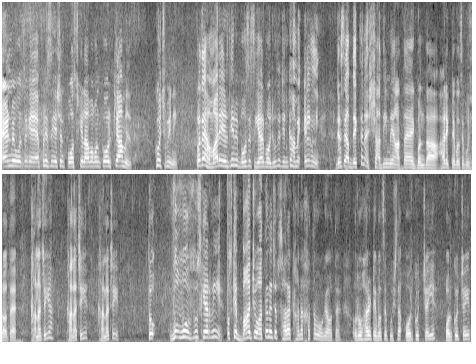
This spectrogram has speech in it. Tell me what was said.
एंड में वो सके अप्रिसिएशन पोस्ट के अलावा उनको और क्या मिलता है? कुछ भी नहीं। पता है, हमारे इर्द गिर्द भी बहुत से सी मौजूद है जिनका हमें इल्म नहीं है। जैसे आप देखते हैं ना, शादी में आता है एक बंदा, हर एक टेबल से पूछा होता है, खाना चाहिए? खाना चाहिए? खाना चाहिए? तो वो वो उसके यार नहीं है। उसके बाद जो आता है ना, जब सारा खाना ख़त्म हो गया होता है, और वो हर टेबल से पूछता है, और कुछ चाहिए? और कुछ चाहिए?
